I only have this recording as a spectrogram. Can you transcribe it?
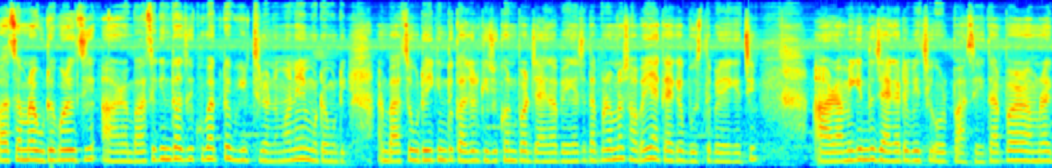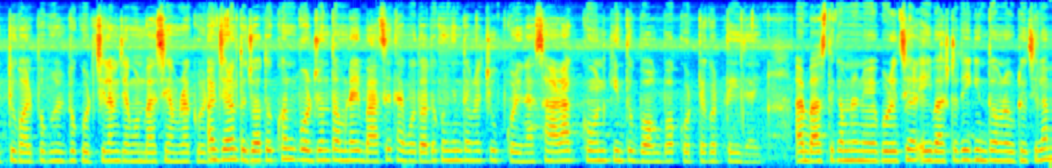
বাসে আমরা উঠে পড়েছি, আর বাসে কিন্তু আজকে খুব একটা ভিড় ছিল না মানে মোটামুটি। আর বাসে উঠেই কিন্তু কাজল কিছুক্ষণ পর জায়গা পেয়ে গেছে, তারপর আমরা সবাই একে একে বুঝতে পেরে গেছি। আর আমি কিন্তু জায়গাটা পেয়েছি ওর পাশেই, তারপর আমরা একটু গল্প গল্প করছিলাম, যেমন বাসে আমরা করি। আর জানো তো, যতক্ষণ পর্যন্ত আমরা এই বাসে থাকব, ততক্ষণ কিন্তু আমরা চুপ করি না, সারাক্ষণ কিন্তু বক বক করতে করতেই যাই। আর বাস থেকে আমরা নেমে পড়েছি, আর এই বাসটাতেই কিন্তু আমরা উঠেছিলাম,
